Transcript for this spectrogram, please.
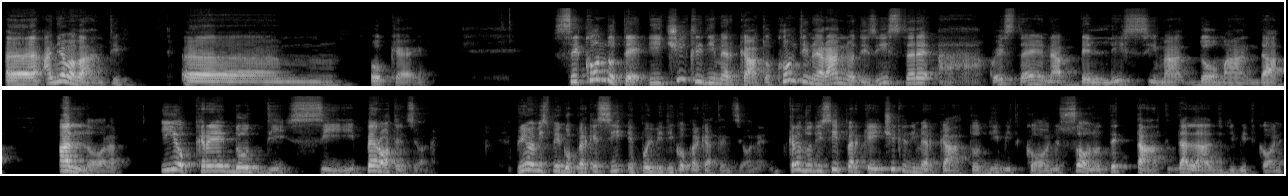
andiamo avanti. Uh, ok. Secondo te i cicli di mercato continueranno ad esistere? Ah, questa è una bellissima domanda. Allora, io credo di sì, però attenzione. Prima vi spiego perché sì e poi vi dico perché attenzione. Credo di sì perché i cicli di mercato di Bitcoin sono dettati dall'alveo di Bitcoin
